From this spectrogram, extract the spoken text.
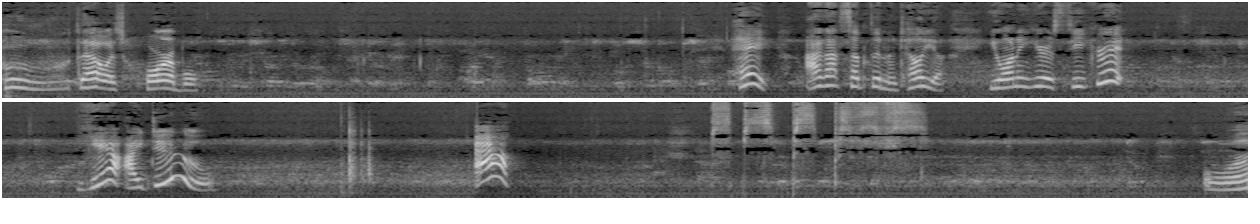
Whew, that was horrible. Hey, I got something to tell you. You want to hear a secret? Yeah, I do. Ah! Psst, psst, psst. What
